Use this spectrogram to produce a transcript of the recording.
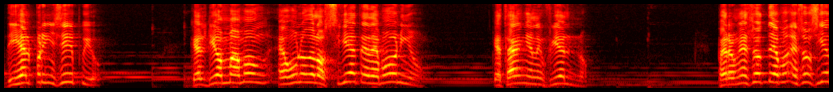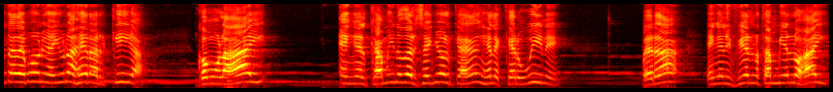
dije al principio que el Dios mamón es uno de los siete demonios que están en el infierno. Pero en esos, esos siete demonios hay una jerarquía, como la hay en el camino del Señor, que hay ángeles querubines, ¿verdad? En el infierno también los hay.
